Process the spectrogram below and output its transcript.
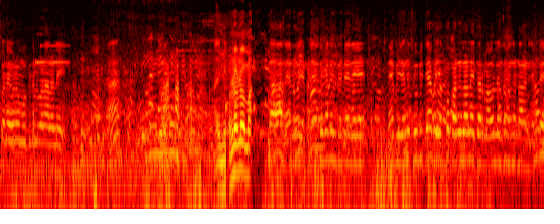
ఎవరు ముక్కని ఎవరో ముక్కడం పడాలని ఆ? అది మీ- ఉండు, ఉండు, మా- ఇలా నేను ఎప్పుడు ఎందుకని పెట్టేది? రేపు ఇవన్నీ చూపిస్తే ఎక్కువ పనులు ఉన్నాయి సార్ మా ఊళ్ళో ఎంతమంది ఉన్నారని చెప్తే.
